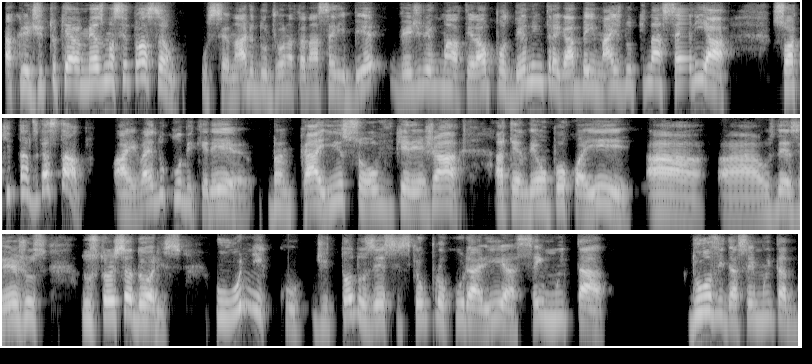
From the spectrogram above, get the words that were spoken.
acredito que é a mesma situação. O cenário do Jonathan na Série B, vejo ele um lateral podendo entregar bem mais do que na Série A. Só que está desgastado. Aí vai do clube querer bancar isso ou querer já atender um pouco aí a, a os desejos dos torcedores. O único de todos esses que eu procuraria sem muita dúvida, sem, muita,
